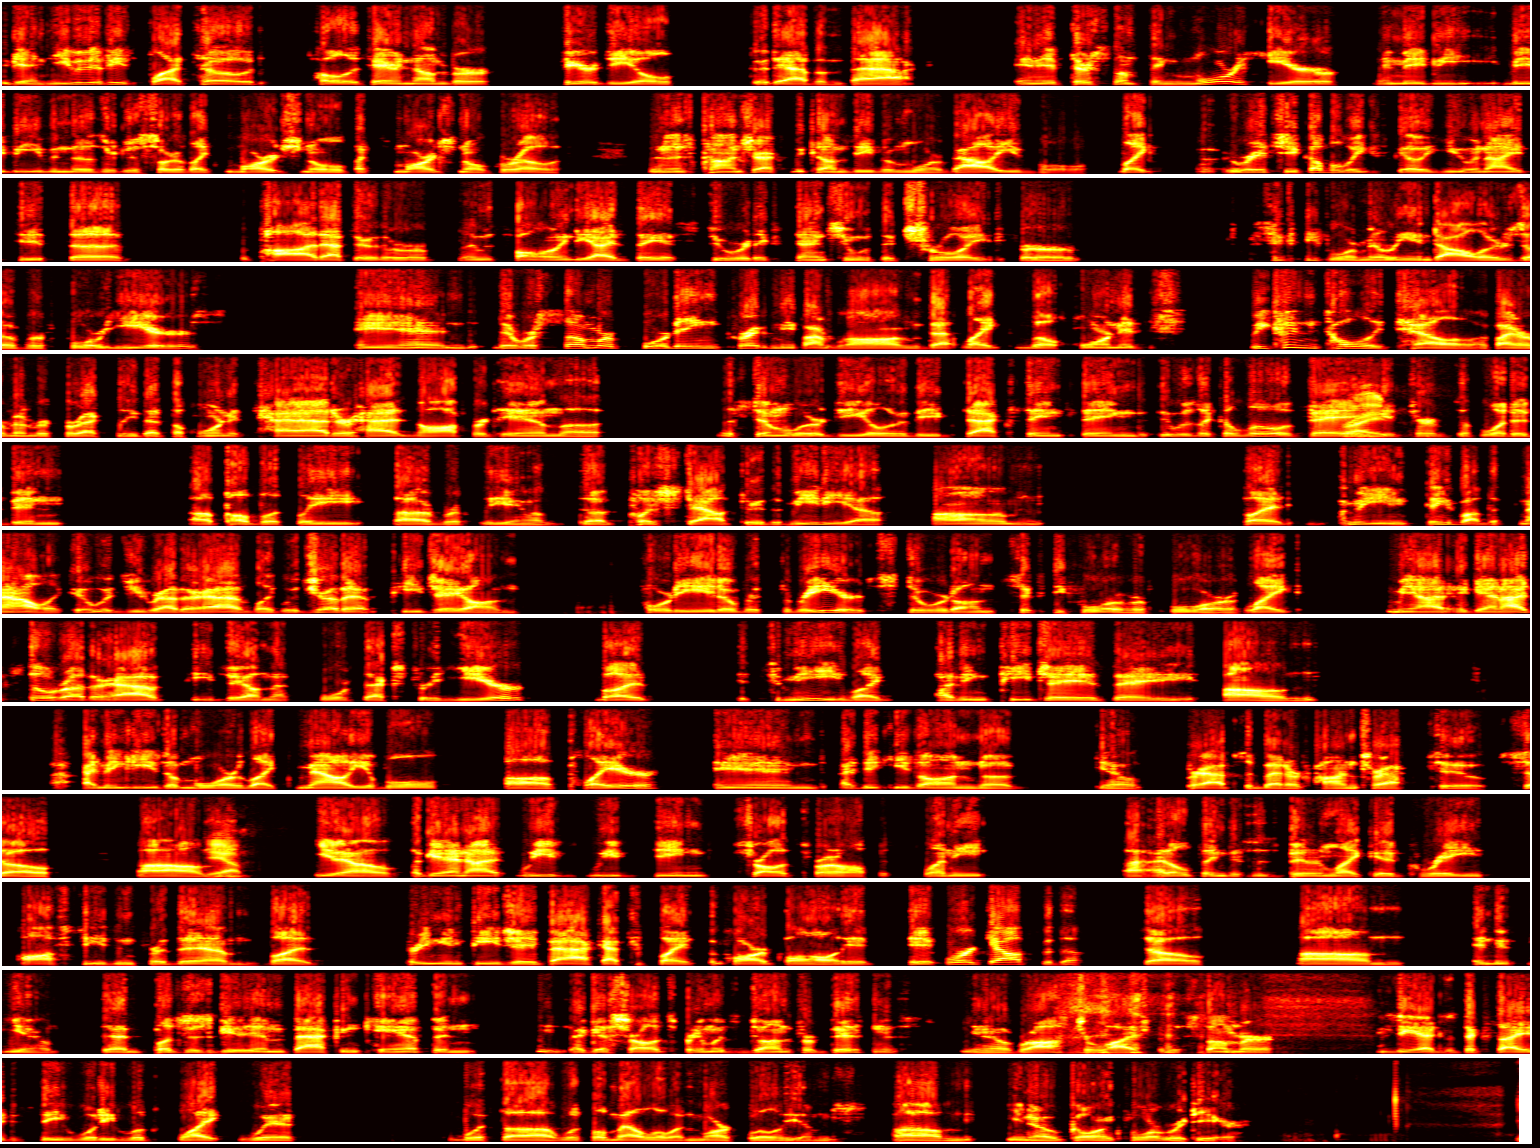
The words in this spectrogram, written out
again, even if he's plateaued, totally fair number, fair deal, good to have him back. And if there's something more here, and maybe maybe even those are just sort of like marginal, like marginal growth then this contract becomes even more valuable. Like Richie, a couple weeks ago, you and I did the, the pod after the it was following the Isaiah Stewart extension with Detroit for sixty-four million dollars over four years, and there was some reporting. Correct me if I'm wrong. That like the Hornets, we couldn't totally tell if I remember correctly that the Hornets had or hadn't offered him a, a similar deal or the exact same thing. It was like a little vague Right. in terms of what had been uh, publicly, uh, you know, uh, pushed out through the media. Um, but I mean, think about this now. Like, who would you rather have? Like, would you rather have PJ on forty-eight over three or Stewart on sixty-four over four? Like, I mean, I, again, I'd still rather have PJ on that fourth extra year. But it, to me, like, I think PJ is a, um, I- think he's a more like malleable uh, player, and I think he's on a, you know, perhaps a better contract too. So, um, Yeah. you know, again, I we've we've seen Charlotte's front office plenty. I I don't think this has been like a great off season for them, but bringing PJ back after playing some hardball, it it worked out for them. So, um, and you know, then let's just get him back in camp, and I guess Charlotte's pretty much done for business, you know, roster wise for the summer. Yeah, just excited to see what he looks like with with uh with Lamelo and Mark Williams, um, you know, going forward here.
